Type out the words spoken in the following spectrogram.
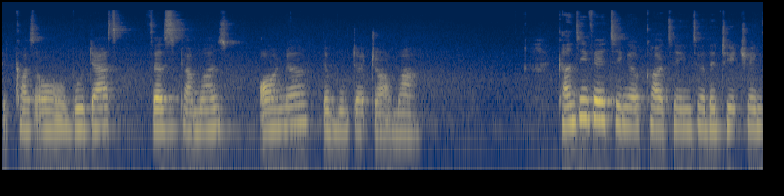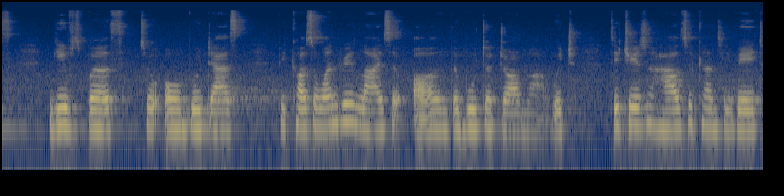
because all Buddhas, thus ones, honor the Buddha Dharma. Cultivating according to the teachings gives birth to all Buddhas because one relies on the Buddha Dharma, which teaches how to cultivate.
